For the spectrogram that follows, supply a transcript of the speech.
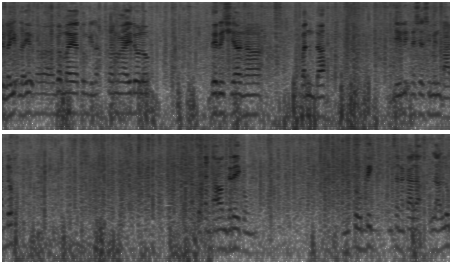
Medyo layo-layo na gamay atong gilaktan mga idol oh. Diri siya nga banda. Dili na siya simentado. Ato tan diri kung ang tubig unsa nakala lalom.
